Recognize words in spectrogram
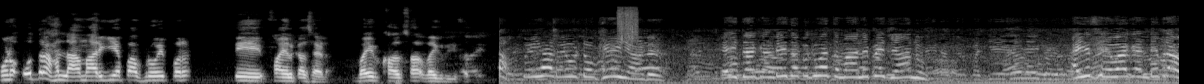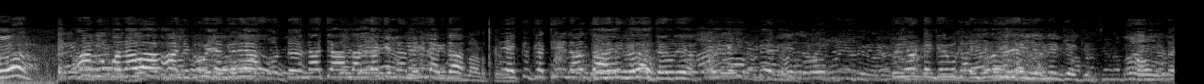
ਹੁਣ ਉਧਰ ਹੱਲਾ ਮਾਰ ਗਈ ਆਪਾਂ ਫਿਰੋਜ਼ਪੁਰ ਤੇ ਫਾਜ਼ਿਲਕਾ ਸਾਈਡ। ਵਾਹਿਗੁਰੂ ਖਾਲਸਾ, ਵਾਹਿਗੁਰੂ ਜੀ ਫਤਿਹ। ਤੁਸੀਂ ਸਾਡੇ ਨੂੰ ਟੋਕੇ ਹੀ ਜਾਂਦੇ। ਇਦਾਂ ਕੰਡੇ ਤਾਂ ਭਗਵੰਤ ਮਾਨ ਨੇ ਭੇਜਿਆ ਨੂੰ ਅਸੀਂ ਸੇਵਾ ਕੰਡੇ ਭਰਾਵੋ। ਸਾਨੂੰ ਪਤਾ ਵਾ, ਸਾਡੇ ਕੋਲ ਵੀ ਡੰਗਰ ਆ। ਕਿੰਨਾ ਚਾਰ ਲੱਗਦਾ, ਕਿੰਨਾ ਨਹੀਂ ਲੱਗਦਾ। ਇੱਕ ਗੱਠੇ ਨਾਲ 10 ਡੰਗਰ ਆ ਜਾਂਦੇ ਆ। ਤੁਸੀਂ ਹੁਣ ਡੰਗਰ ਵਿਖਾਈ ਜਦੋਂ ਹੀ ਜਾਈ ਜਾਂਦੇ ਅੱਗੇ ਅੱਗੇ।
